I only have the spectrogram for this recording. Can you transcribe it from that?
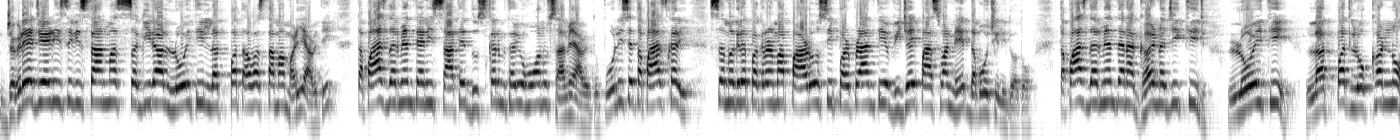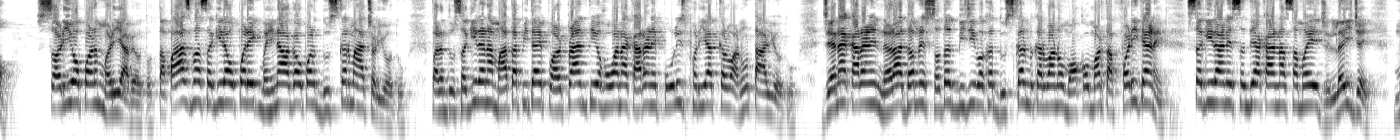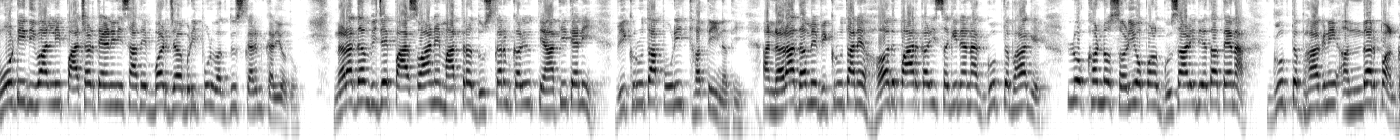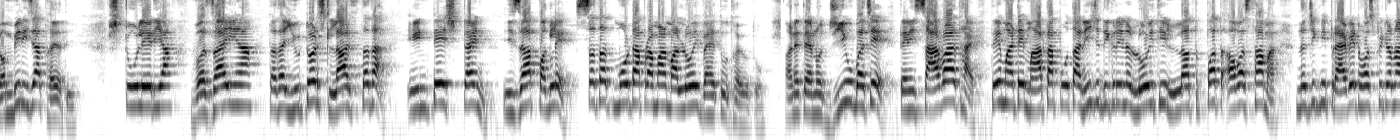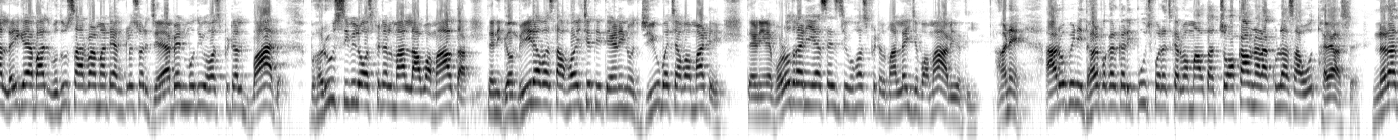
Jhagadia JDC વિસ્તારમાં સગીરા લોહીથી લથપથ અવસ્થામાં મળી આવી હતી. તપાસ દરમિયાન તેની સાથે દુષ્કર્મ થયું હોવાનું સામે આવ્યું હતું. પોલીસે તપાસ કરી સમગ્ર પ્રકરણમાં પાડોશી પરપ્રાંતીય વિજય પાસવાનને દબોચી લીધો હતો. તપાસ દરમિયાન તેના ઘર નજીકથી જ લોહીથી લથપથ લોખંડનો સળિયો પણ મળી આવ્યો હતો. તપાસમાં સગીરા ઉપર એક મહિના અગાઉ પણ દુષ્કર્મ આચર્યું હતું. પરંતુ સગીરાના માતા પિતાએ પરપ્રાંતીય હોવાના કારણે પોલીસ ફરિયાદ કરવાનું ટાળ્યું હતું. જેના કારણે નરાધમને સતત બીજી વખત દુષ્કર્મ કરવાનો મોકો મળતા ફરી તેણે સગીરાને સંધ્યાકાળના સમયે જ લઈ જઈ મોટી દિવાલની પાછળ તેણીની સાથે બળજબડીપૂર્વક દુષ્કર્મ કર્યું હતું. નરાધમ વિજય પાસવાને માત્ર દુષ્કર્મ કર્યું ત્યાંથી તેની વિકૃતા પૂરી થતી નથી. આ નરાધમે વિકૃતાને હદ પાર કરી સગીરાના ગુપ્ત ભાગે લોખંડનો સળિયો પણ ઘુસાડી દેતા તેના ગુપ્ત ભાગની અંદર પણ ગંભીર ઈજા થઈ હતી. સ્ટોલેરિયા, વઝાઇના તથા યુટર્સ લાર્જ તથા ઇન્ટેસ્ટાઇન ઇઝા પગલે સતત મોટા પ્રમાણમાં લોહી વહેતું થયું હતું. અને તેનો જીવ બચે, તેની સારવાર થાય, તે માટે માતા પોતાની જ દીકરીને લોહીથી લથપથ અવસ્થામાં નજીકની પ્રાઇવેટ હોસ્પિટલમાં લઈ ગયા બાદ વધુ સારવાર માટે અંકલેશ્વર જયાબેન મોદી હોસ્પિટલ બાદ ભરૂચ સિવિલ હોસ્પિટલમાં લાવવામાં આવતા તેની ગંભીર અવસ્થા હોય જેથી તેણીનો જીવ બચાવવા માટે તેણીને વડોદરાની એસએસજી હોસ્પિટલમાં લઈ જવામાં આવી હતી. અને આરોપીની ધરપકડ કરી પૂછપરછ કરવામાં આવતા ચોંકાવનારા ખુલાસાઓ થયા છે.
